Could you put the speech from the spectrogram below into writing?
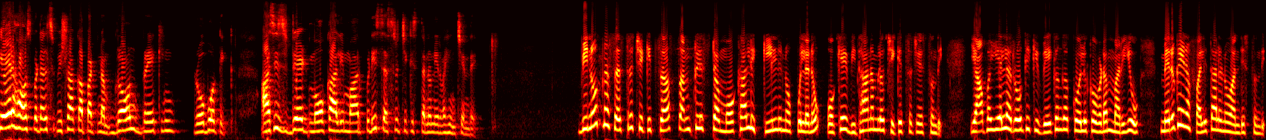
Care hospitals Visakhapatnam ground breaking robotic assisted మోకాలి మార్పిడి శస్త్రచికిత్సను నిర్వహించింది. వినూత్న శస్త్రచికిత్స సంక్లిష్ట మోకాలి కీళ్ళు నొప్పులను ఒకే విధానంలో చికిత్స చేస్తుంది. యాభై ఏళ్ళ రోగికి వేగంగా కోలుకోవడం మరియు మెరుగైన ఫలితాలను అందిస్తుంది.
